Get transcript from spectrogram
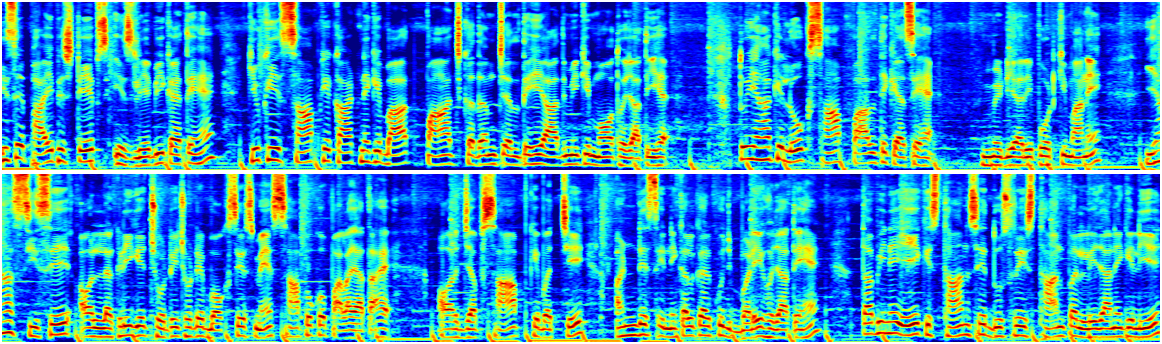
इसे फाइव स्टेप्स इसलिए भी कहते हैं, क्योंकि इस सांप के काटने के बाद पाँच कदम चलते ही आदमी की मौत हो जाती है। तो यहाँ के लोग सांप पालते कैसे हैं? मीडिया रिपोर्ट की माने, यहाँ शीशे और लकड़ी के छोटे छोटे बॉक्सेस में सांपों को पाला जाता है और जब सांप के बच्चे अंडे से निकलकर कुछ बड़े हो जाते हैं, तब इन्हें एक स्थान से दूसरे स्थान पर ले जाने के लिए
